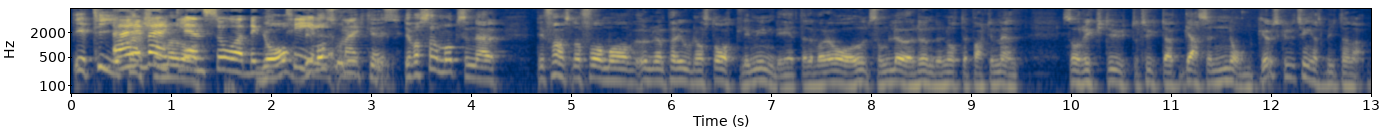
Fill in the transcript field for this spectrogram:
Det är tio Är det verkligen så det går ja, till, det var så det gick Marcus? till. Det var samma också när det fanns någon form av, under en period, någon statlig myndighet eller vad det var, som löd under något departement. Som ryckte ut och tyckte att gassen Nogger skulle tvingas byta namn.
